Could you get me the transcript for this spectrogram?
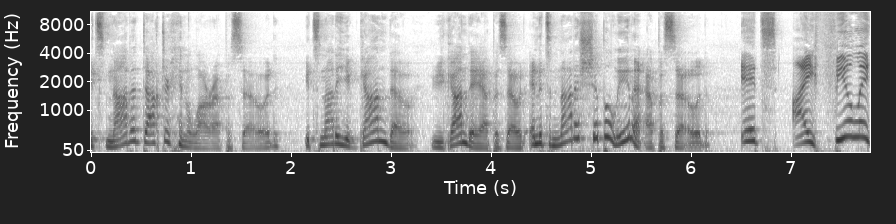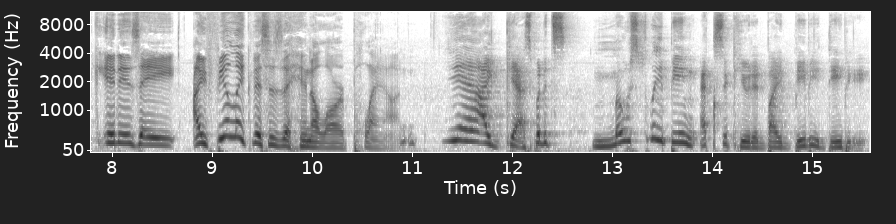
it's not a Doctor Hinelar episode. It's not a Uganda Uganda episode, and it's not a Shibolina episode. It's. I feel like it is a. I feel like this is a Hinelar plan. Yeah, I guess, but it's mostly being executed by BBDB,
